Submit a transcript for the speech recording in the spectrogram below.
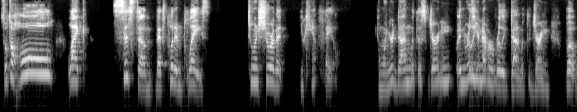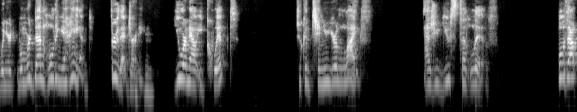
So it's a whole like system that's put in place to ensure that you can't fail. And when you're done with this journey, and really you're never really done with the journey, but when you're when we're done holding your hand through that journey, mm-hmm. you are now equipped to continue your life as you used to live. But without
